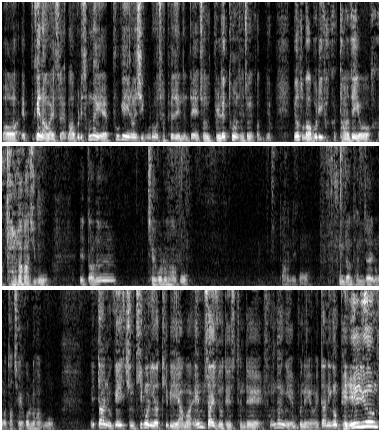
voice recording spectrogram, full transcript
어, 예쁘게 나와 있어요. 마블이 상당히 예쁘게 이런 식으로 잡혀져 있는데 저는 black tone을 설정했거든요. 이것도 마블이 각각 다르대요. 각각 달라가지고 일단은 제거를 하고 일단 이거 충전 단자 이런 거 다 제거를 하고 일단 이게 지금 기본 이어팁이 아마 M 사이즈로 있을 텐데 상당히 예쁘네요. 일단 이건 베릴륨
